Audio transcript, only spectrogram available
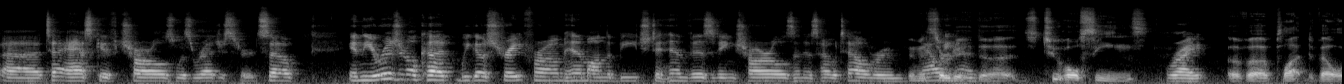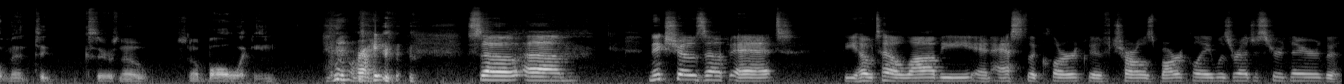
uh, to ask if Charles was registered. So, in the original cut, we go straight from him on the beach to him visiting Charles in his hotel room. they've inserted uh, two whole scenes right, of uh, plot development to because there's no there's no ball licking. right. So, um, Nick shows up at the hotel lobby and asks the clerk if Charles Barclay was registered there. The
